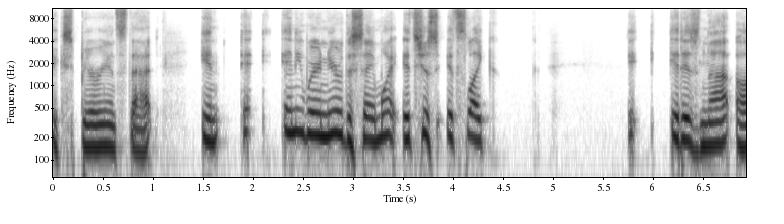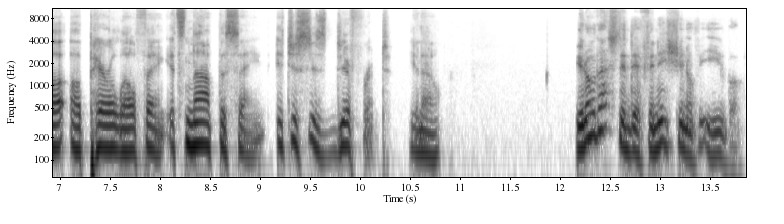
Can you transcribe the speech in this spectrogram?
experience that in, i anywhere near the same way it's just it's like it, it is not a, a parallel thing it's not the same it just is different you know You know, that's the definition of evil.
